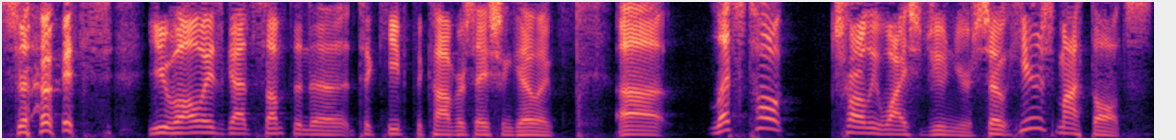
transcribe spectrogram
So it's you've always got something to to keep the conversation going. Uh, let's talk Charlie Weis Jr. So here's my thoughts,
